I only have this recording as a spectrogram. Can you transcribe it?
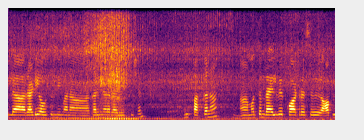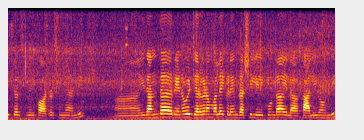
ఇలా రెడీ అవుతుంది మన కరీంనగర్ రైల్వే స్టేషన్. ఈ పక్కన మొత్తం రైల్వే క్వార్టర్స్ ఆఫీసర్స్ క్వార్టర్స్ ఉన్నాయండి. ఇదంతా రెనోవేట్ జరగడం వల్ల ఇక్కడ ఏం రష్ లేకుండా ఇలా ఖాళీగా ఉంది.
